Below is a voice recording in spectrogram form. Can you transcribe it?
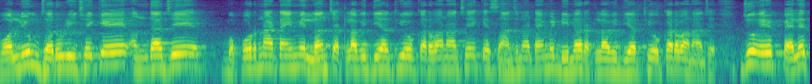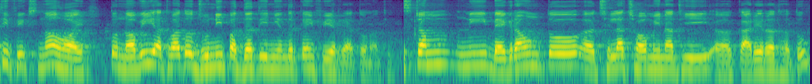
વોલ્યુમ જરૂરી છે કે અંદાજે બપોરના ટાઈમે લંચ આટલા વિદ્યાર્થીઓ કરવાના છે કે સાંજના ટાઈમે ડિનર આટલા વિદ્યાર્થીઓ કરવાના છે? જો એ પહેલેથી ફિક્સ ન હોય, તો નવી અથવા તો જૂની પદ્ધતિની અંદર કંઈ ફેર રહેતો નથી. સિસ્ટમની બેકગ્રાઉન્ડ તો છેલ્લા છ મહિનાથી કાર્યરત હતું.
